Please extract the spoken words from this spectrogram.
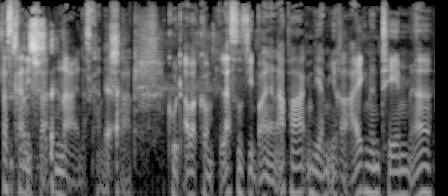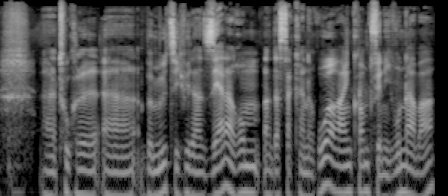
Das kann nicht schaden. Nein, das kann nicht ja. schaden. Gut, aber komm, lass uns die Bayern abhaken. Die haben ihre eigenen Themen. Ja. Äh, Tuchel äh, bemüht sich wieder sehr darum, dass da keine Ruhe reinkommt. Finde ich wunderbar.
